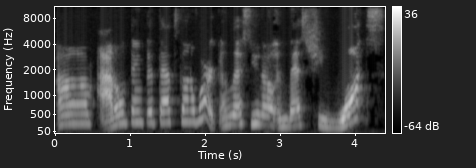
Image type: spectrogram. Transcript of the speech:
um, I don't think that that's gonna work unless you know, unless she wants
